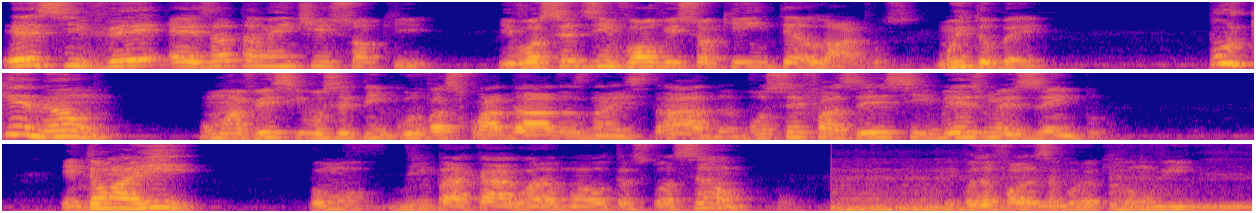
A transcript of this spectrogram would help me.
Esse V é exatamente isso aqui. E você desenvolve isso aqui em Interlagos. Muito bem. Por que não, uma vez que você tem curvas quadradas na estrada, você fazer esse mesmo exemplo? Então aí, vamos vir para cá agora uma outra situação. Depois eu falo dessa curva aqui, vamos vir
